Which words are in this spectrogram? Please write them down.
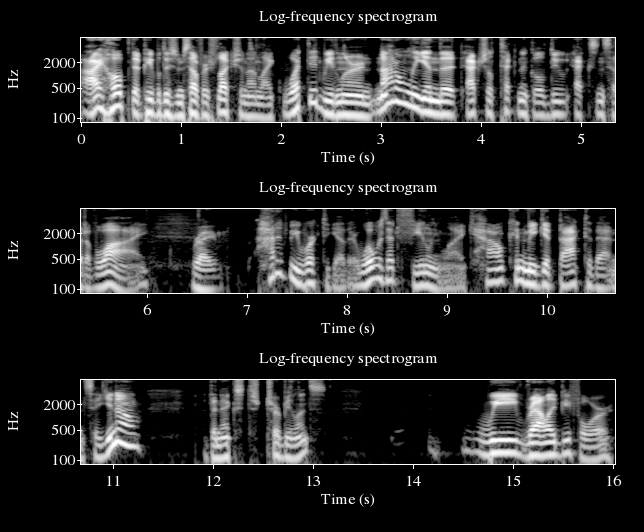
I hope that people do some self reflection on like what did we learn, not only in the actual technical do X instead of Y. Right. How did we work together? What was that feeling like? How can we get back to that and say, you know, the next turbulence, we rallied before,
